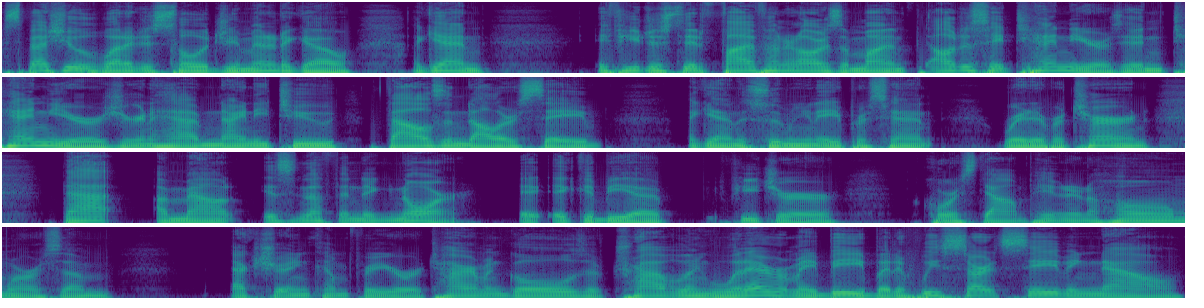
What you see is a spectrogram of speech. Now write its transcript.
especially with what I just told you a minute ago. Again, if you just did $500 a month, I'll just say 10 years. In 10 years, you're going to have $92,000 saved. Again, assuming an 8% rate of return. That amount is nothing to ignore. It, it could be a future, of course, down payment in a home or some extra income for your retirement goals of traveling, whatever it may be. But if we start saving now,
